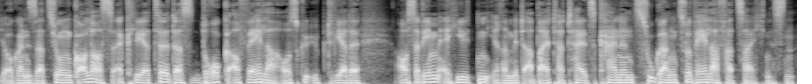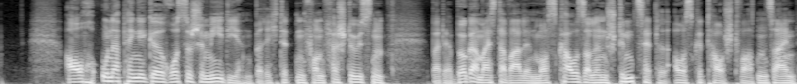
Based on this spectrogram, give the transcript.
Die Organisation Golos erklärte, dass Druck auf Wähler ausgeübt werde. Außerdem erhielten ihre Mitarbeiter teils keinen Zugang zu Wählerverzeichnissen. Auch unabhängige russische Medien berichteten von Verstößen. Bei der Bürgermeisterwahl in Moskau sollen Stimmzettel ausgetauscht worden sein.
